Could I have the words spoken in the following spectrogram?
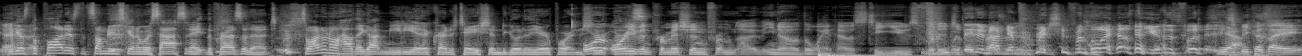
yeah. because the plot is that somebody's going to assassinate the president. So I don't know how they got media accreditation to go to the airport and or shoot or this. even permission from uh, you know the White House to use footage of They the did not get permission from the White House to use this footage. yeah. because I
